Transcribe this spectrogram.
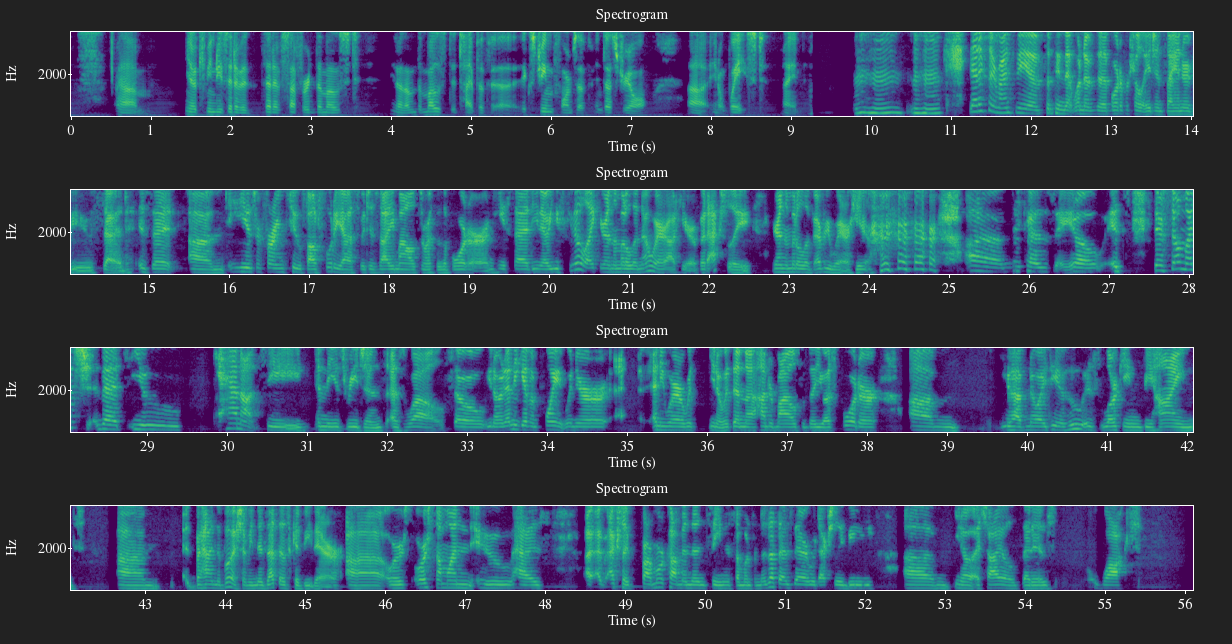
um, you know, communities that have that have suffered the most, you know, the, the most type of uh, extreme forms of industrial, uh, you know, waste, right? Mm-hmm, mm-hmm. That actually reminds me of something that one of the Border Patrol agents I interview said is that um, he is referring to Falfurrias, which is 90 miles north of the border. And he said, you know, you feel like you're in the middle of nowhere out here, but actually you're in the middle of everywhere here. uh, because, you know, it's, there's so much that you cannot see in these regions as well. So, you know, at any given point when you're anywhere with, you know, within 100 miles of the U.S. border, um, you have no idea who is lurking behind um, behind the bush. I mean, Zetas could be there, uh, or or someone who has uh, actually far more common than seeing someone from Zetas there would actually be, um, you know, a child that is walked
